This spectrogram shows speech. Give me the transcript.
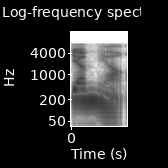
염려.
